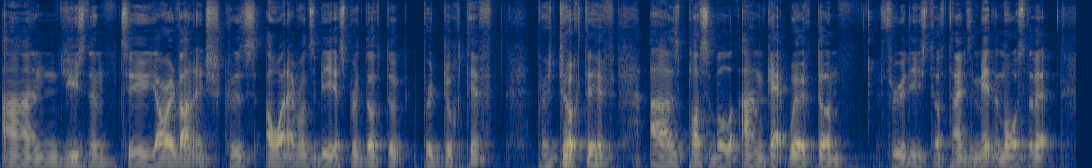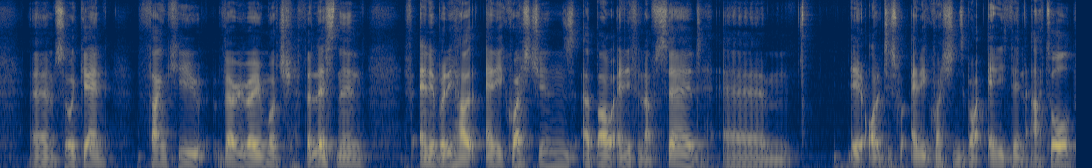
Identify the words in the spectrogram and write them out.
and use them to your advantage because I want everyone to be as productive productive productive as possible and get work done through these tough times and make the most of it. Um, so again, thank you very very much for listening. If anybody has any questions about anything I've said, um, it, or just any questions about anything at all,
